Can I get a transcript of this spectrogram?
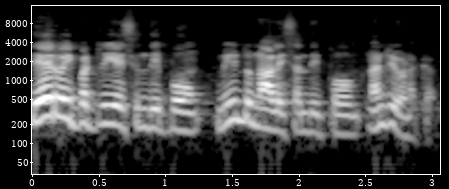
தேர்வை பற்றியே சிந்திப்போம். மீண்டும் நாளை சந்திப்போம். நன்றி வணக்கம்.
